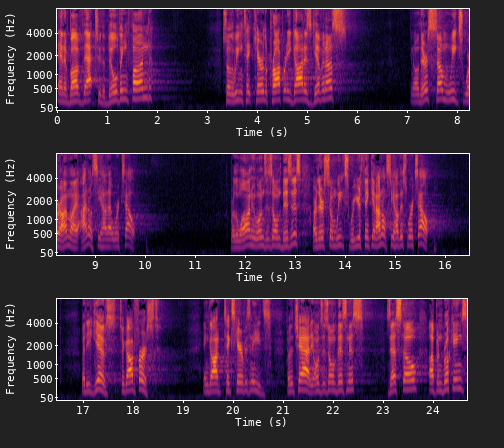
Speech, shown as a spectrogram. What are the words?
and above that to the building fund so that we can take care of the property God has given us. You know, there's some weeks where I'm like, I don't see how that works out. Brother Juan, who owns his own business, are there some weeks where you're thinking, I don't see how this works out? But he gives to God first, and God takes care of his needs. Brother Chad, he owns his own business, Zesto, up in Brookings,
